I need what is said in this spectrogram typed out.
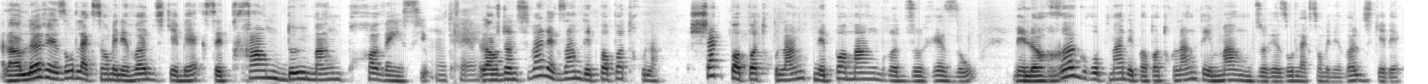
Alors, le réseau de l'Action bénévole du Québec, c'est 32 membres provinciaux. Alors, je donne souvent l'exemple des popotes roulantes. Chaque popote roulante n'est pas membre du réseau, mais le regroupement des popotes roulantes est membre du réseau de l'Action bénévole du Québec.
